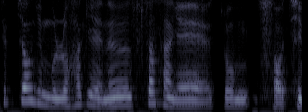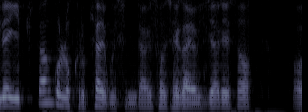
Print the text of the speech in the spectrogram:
특정 인물로 하기에는 수사상에 좀 더 진행이 필요한 걸로 그렇게 알고 있습니다. 그래서 제가 이 자리에서 어,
